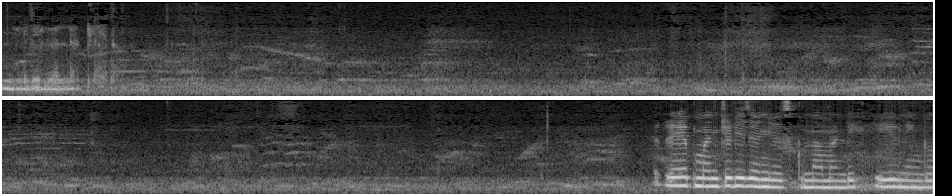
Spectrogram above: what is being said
నీడీలు వెళ్ళట్లేదు. రేపు మంచి డిజైన్ చేసుకుందామండి ఈవినింగ్.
